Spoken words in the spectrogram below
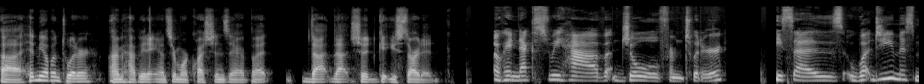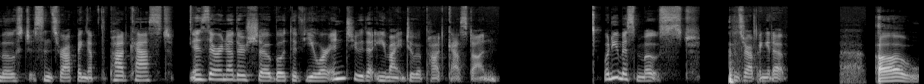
uh, hit me up on twitter i'm happy to answer more questions there but that that should get you started Okay, next we have Joel from Twitter. He says, What do you miss most since wrapping up the podcast? Is there another show both of you are into that you might do a podcast on? What do you miss most since wrapping it up? Uh,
